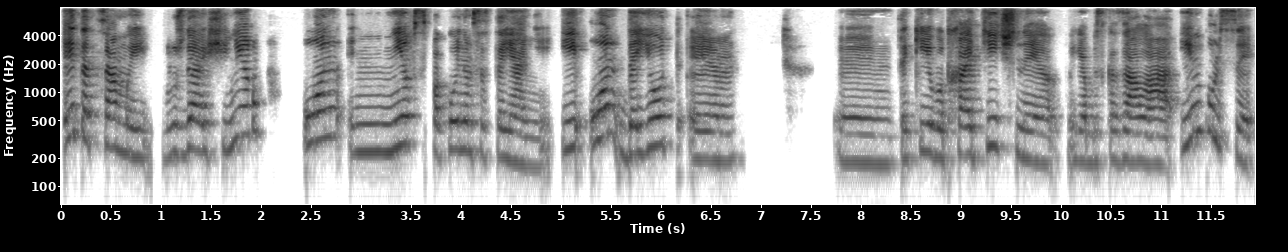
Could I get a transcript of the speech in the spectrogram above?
этот самый блуждающий нерв, он не в спокойном состоянии. И он дает э, э, такие вот хаотичные, я бы сказала, импульсы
